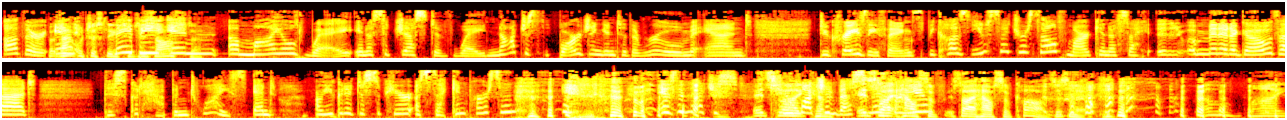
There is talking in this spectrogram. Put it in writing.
other But in that would just lead to maybe disaster. in a mild way, in a suggestive way, not just barging into the room and do crazy things. Because you said yourself, Mark, in a sec- a minute ago that. This could happen twice. And are you going to disappear a second person? Isn't that just too much um, investment It's like for House you? of it's like House of Cards, isn't it? Oh my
